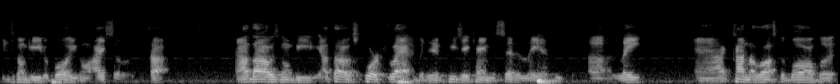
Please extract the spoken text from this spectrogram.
"He's just gonna give you the ball, you're gonna ISO at the top." And I thought I was gonna be, I thought it was four flat, but then PJ came and set it late, uh, late, and I kind of lost the ball, but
